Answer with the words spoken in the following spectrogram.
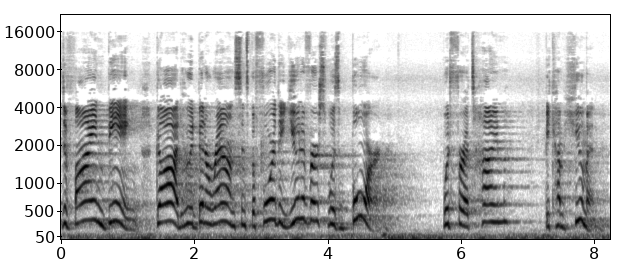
divine being, God, who had been around since before the universe was born, would for a time become human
